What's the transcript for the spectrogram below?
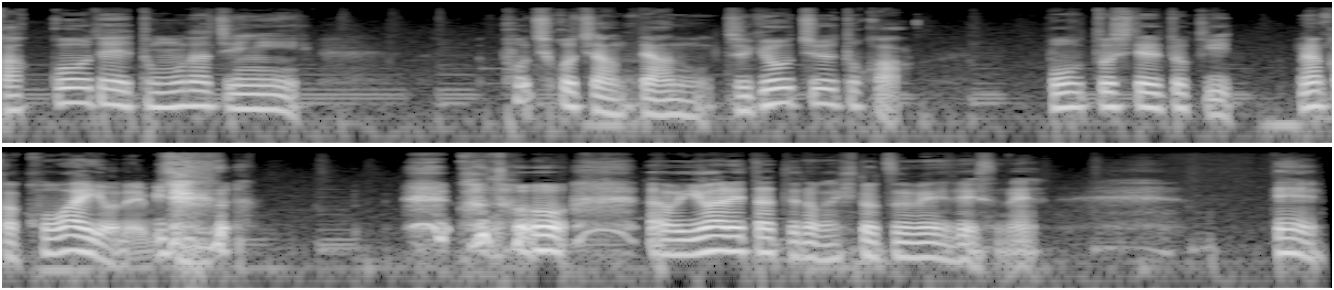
学校で友達に「ポチコちゃんってあの授業中とかぼーっとしてる時なんか怖いよね」みたいな ことを多分言われたっていうのが1つ目ですね。で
